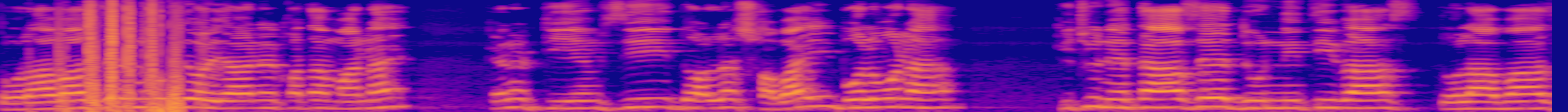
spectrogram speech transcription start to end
তোলাবাজদের মধ্যে ওই ধরনের কথা মানায়। কেন টিএমসি দলরা সবাই বলব না? কিছু নেতা আছে দুর্নীতিবাস তোলাবাস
